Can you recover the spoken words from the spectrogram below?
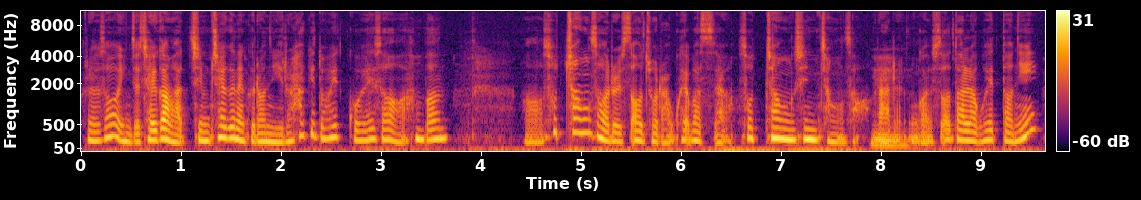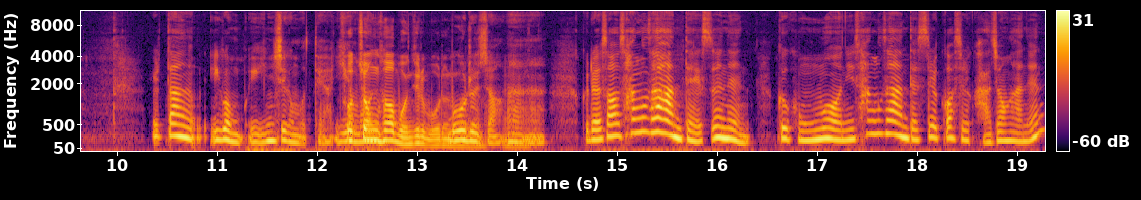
그래서 이제 제가 마침 최근에 그런 일을 하기도 했고 해서 한번 어, 소청서를 써줘라고 해봤어요. 소청 신청서라는 음. 걸 써달라고 했더니 일단 이건 인식은 못해요. 소정서가 뭔지를 모르는 모르죠. 거예요. 예, 예. 그래서 상사한테 쓰는 그 공무원이 상사한테 쓸 것을 가정하는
